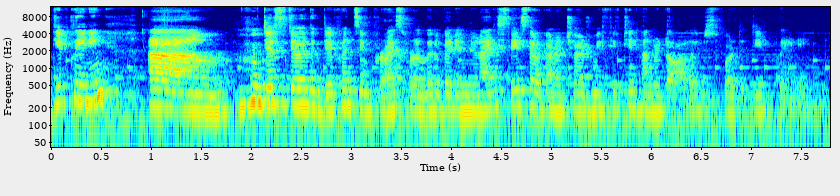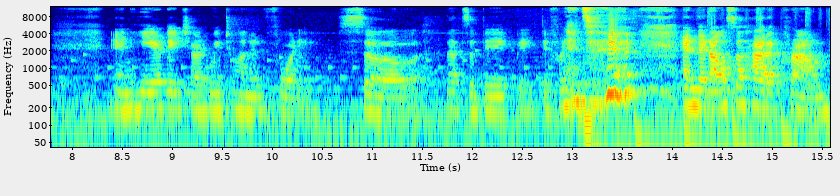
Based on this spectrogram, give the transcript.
deep cleaning um, just to tell the difference in price for a little bit in the United States they're gonna charge me $1,500 for the deep cleaning. And here they charge me 240 so that's a big big difference. And then I also had a crown.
